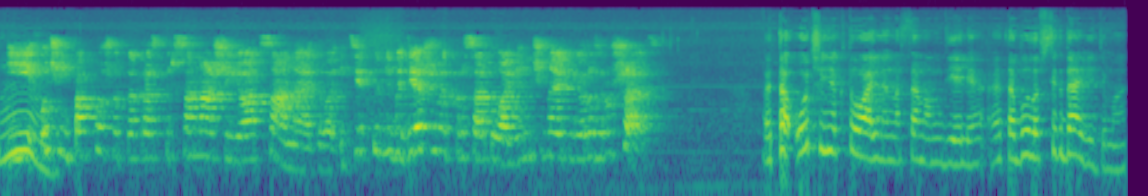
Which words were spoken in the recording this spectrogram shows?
И очень похож вот как раз персонаж ее отца на этого. И те, кто не выдерживает красоту, они начинают ее разрушать. Это очень актуально на самом деле. Это было всегда, видимо.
